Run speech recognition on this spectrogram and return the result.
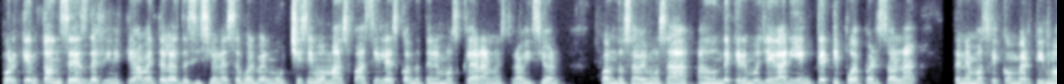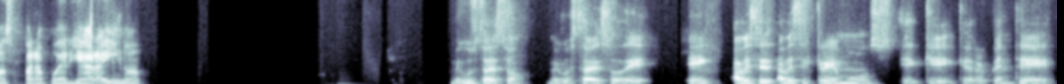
porque entonces definitivamente las decisiones se vuelven muchísimo más fáciles cuando tenemos clara nuestra visión, cuando sabemos a, dónde queremos llegar y en qué tipo de persona tenemos que convertirnos para poder llegar ahí, ¿no? Me gusta eso, me gusta eso de, eh, a, veces, a veces creemos eh, que, que, de repente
